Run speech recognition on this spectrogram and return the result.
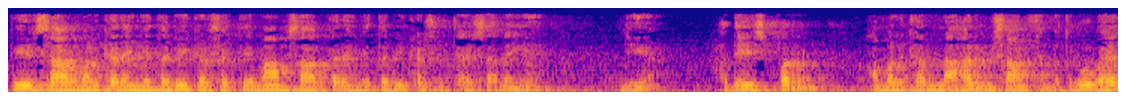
پیر صاحب عمل کریں گے تبھی کر سکتے، امام صاحب کریں گے تبھی کر سکتے، ایسا نہیں ہے۔ جی ہاں۔ حدیث پر عمل کرنا ہر انسان سے مطلوب ہے،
